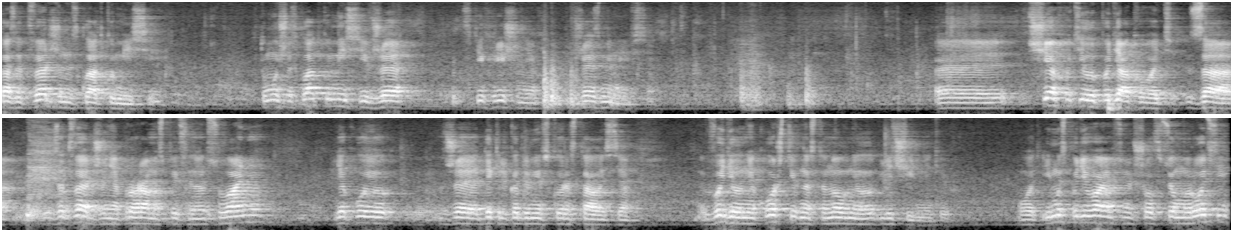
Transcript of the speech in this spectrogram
та затверджений склад комісії. Тому що склад комісії вже в тих рішеннях вже змінився. Е, Ще хотіли подякувати за затвердження програми співфінансування, якою вже декілька домів скористалися, виділення коштів на встановлення лічильників. От. І ми сподіваємося, що в цьому році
